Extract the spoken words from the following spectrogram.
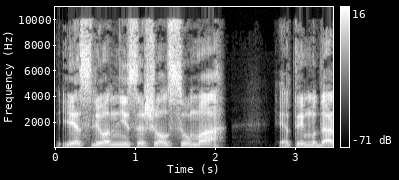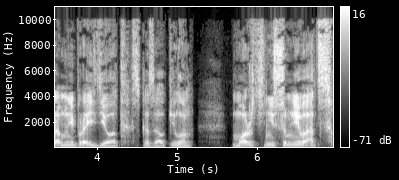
«Если он не сошел с ума, это ему даром не пройдет», — сказал Пилон. «Можете не сомневаться.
